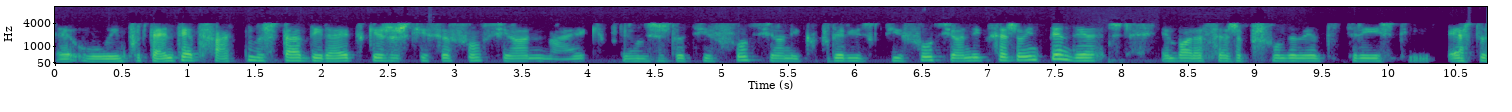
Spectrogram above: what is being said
Eh, o importante é, de facto, no Estado de Direito que a justiça funcione, não é? Que o Poder Legislativo funcione, que o Poder Executivo funcione e que sejam independentes, embora seja profundamente triste. Esta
